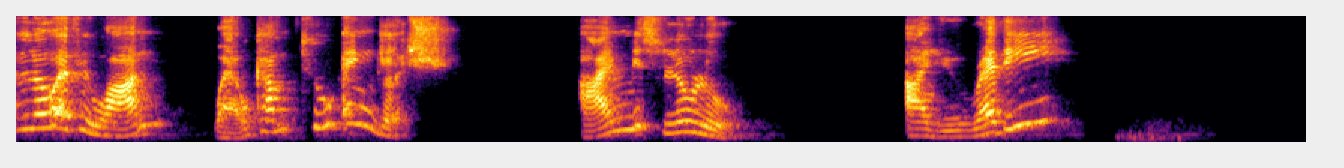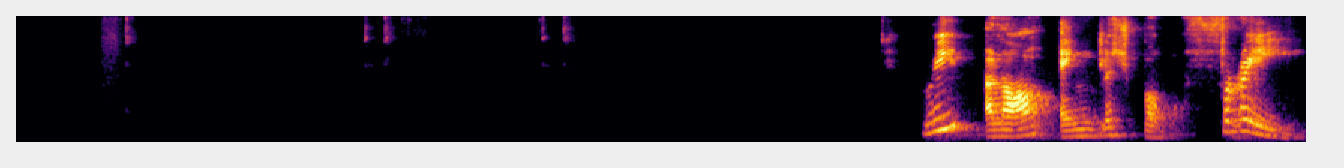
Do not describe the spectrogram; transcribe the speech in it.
Hello, everyone. Welcome to English. I'm Miss Lulu. Are you ready? Read along English Book 3.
